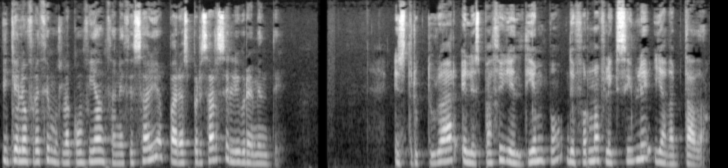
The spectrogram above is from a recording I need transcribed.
y que le ofrecemos la confianza necesaria para expresarse libremente. Estructurar el espacio y el tiempo de forma flexible y adaptada.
